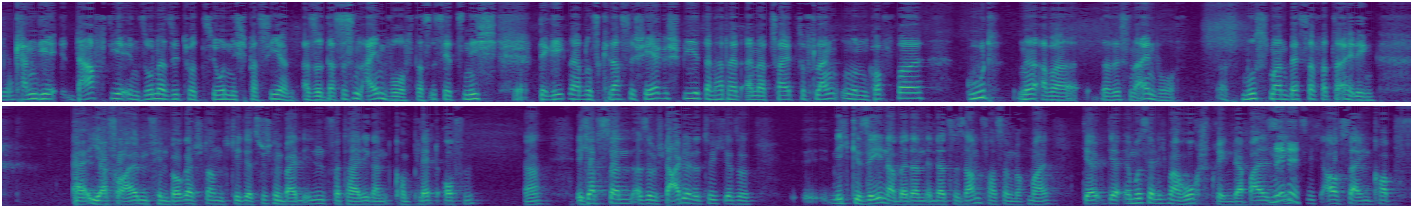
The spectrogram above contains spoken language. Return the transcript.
ja. kann dir darf dir in so einer Situation nicht passieren. Also das ist ein Einwurf, das ist jetzt nicht ja. der Gegner hat uns klassisch hergespielt, dann hat halt einer Zeit zu flanken und einen Kopfball, gut, ne, aber das ist ein Einwurf. Das muss man besser verteidigen. Äh, ja, vor allem Finn Boggerstone steht ja zwischen den beiden Innenverteidigern komplett offen. Ja, ich habe es dann also im Stadion natürlich also nicht gesehen, aber dann in der Zusammenfassung nochmal. Der, der, er muss ja nicht mal hochspringen. Der Ball nee, senkt nee. sich auf seinen Kopf.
